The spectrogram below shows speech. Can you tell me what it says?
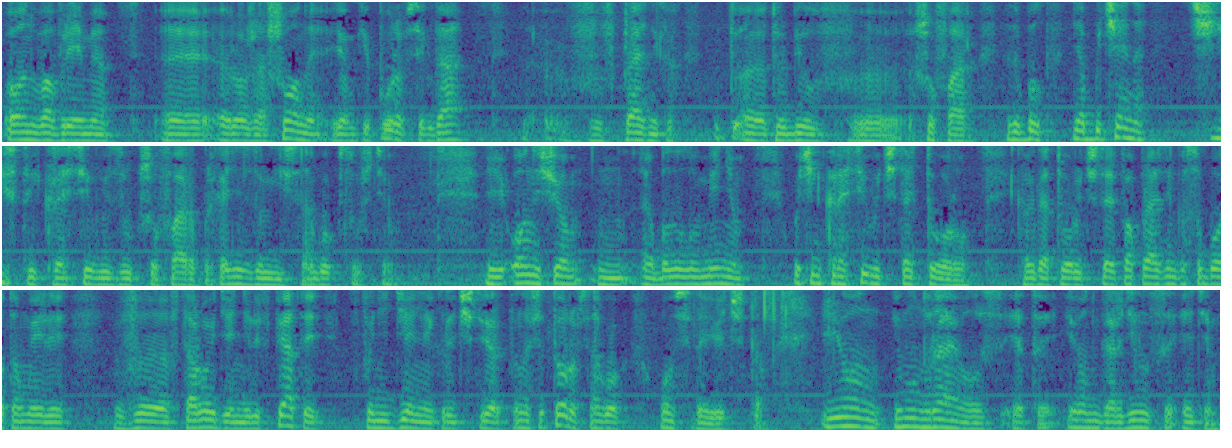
Он во время Рожа Шоны, Йом-Кипура всегда в праздниках трубил в шофар. Это был необычайно чистый, красивый звук шофара. Приходили из других синагог слушать его. И он еще обладал умением очень красиво читать Тору. Когда Тору читает по праздникам, субботам или в второй день, или в пятый, в понедельник или четверг приносит Тору в синагог, он всегда ее читал. И он, ему нравилось это, и он гордился этим.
